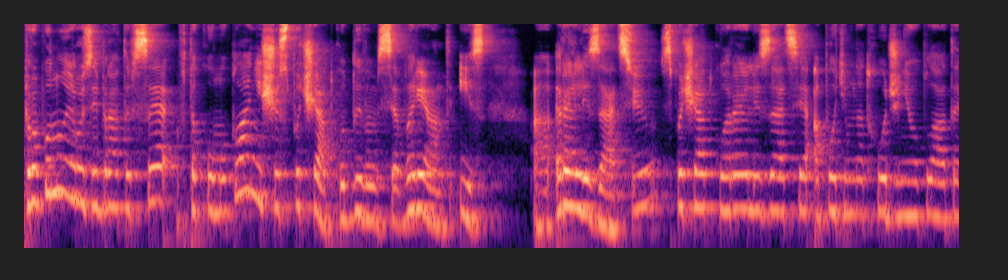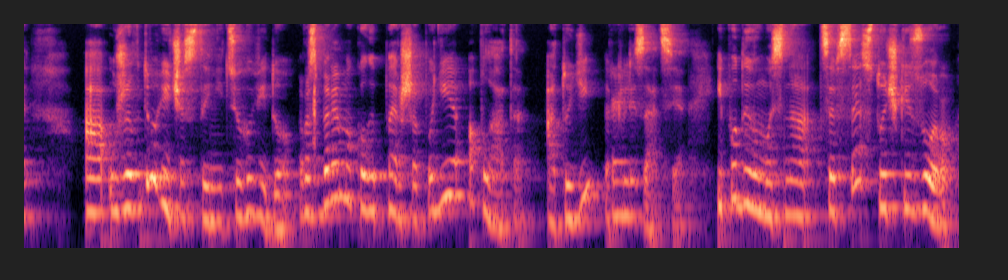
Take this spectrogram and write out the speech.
пропоную розібрати все в такому плані, що спочатку дивимося варіант із реалізацією, спочатку реалізація, а потім надходження оплати. А уже в другій частині цього відео розберемо, коли перша подія оплата, а тоді реалізація. І подивимось на це все з точки зору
